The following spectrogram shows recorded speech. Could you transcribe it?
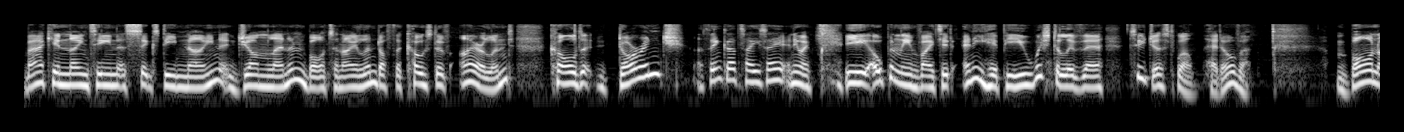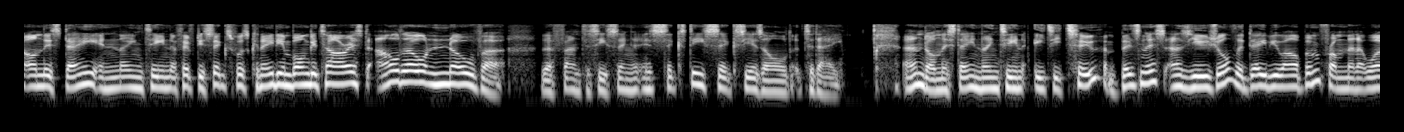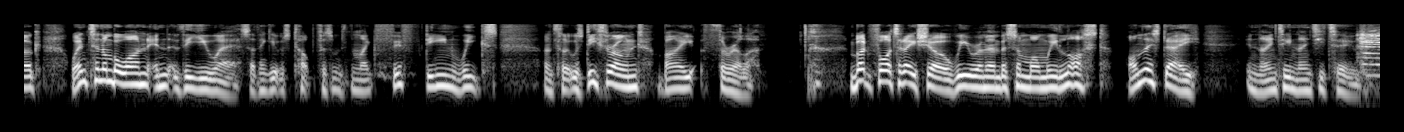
Back in 1969, John Lennon bought an island off the coast of Ireland called Dorrinch. I think that's how you say it. Anyway, he openly invited any hippie who wished to live there to just, well, head over. Born on this day in 1956 was Canadian born guitarist Aldo Nova. The fantasy singer is 66 years old today. And on this day in 1982, Business as Usual, the debut album from Men at Work, went to number one in the US. I think it was top for something like 15 weeks until it was dethroned by Thriller. But for today's show, we remember someone we lost on this day in 1992.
